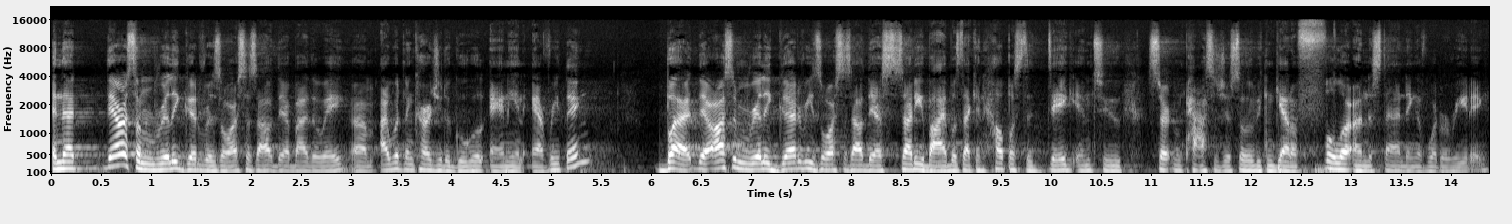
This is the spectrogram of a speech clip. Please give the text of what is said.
And that there are some really good resources out there, by the way. Um, I wouldn't encourage you to Google any and everything, but there are some really good resources out there, study Bibles, that can help us to dig into certain passages so that we can get a fuller understanding of what we're reading.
